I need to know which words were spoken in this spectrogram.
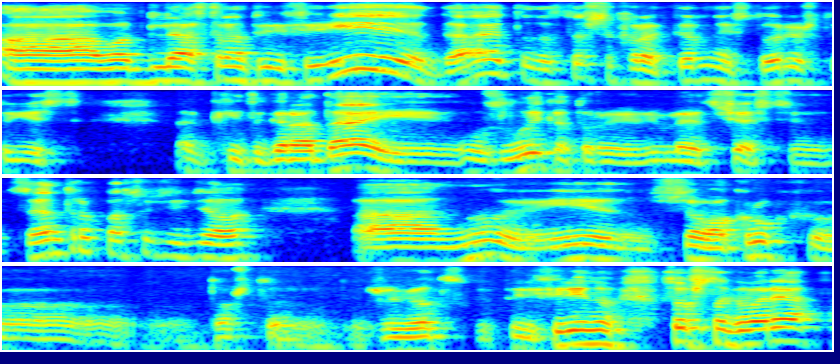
А вот для стран периферии, да, это достаточно характерная история, что есть какие-то города и узлы, которые являются частью центра, по сути дела, а, ну и все вокруг э, то, что живет в периферии. Ну, собственно говоря,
